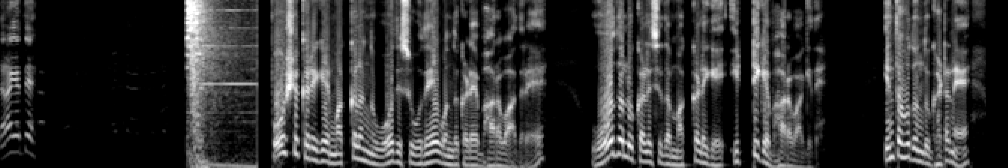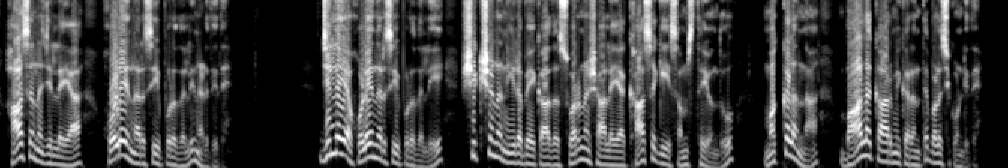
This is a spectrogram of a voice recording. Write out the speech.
ಚೆನ್ನಾಗೈತಿ ಪೋಷಕರಿಗೆ ಮಕ್ಕಳನ್ನು ಓದಿಸುವುದೇ ಒಂದು ಕಡೆ ಭಾರವಾದರೆ, ಓದಲು ಕಳಿಸಿದ ಮಕ್ಕಳಿಗೆ ಇಟ್ಟಿಗೆ ಭಾರವಾಗಿದೆ. ಇಂತಹುದೊಂದು ಘಟನೆ ಹಾಸನ ಜಿಲ್ಲೆಯ ಹೊಳೆ ನರಸೀಪುರದಲ್ಲಿ ನಡೆದಿದೆ. ಜಿಲ್ಲೆಯ ಹೊಳೆ ನರಸೀಪುರದಲ್ಲಿ ಶಿಕ್ಷಣ ನೀಡಬೇಕಾದ ಸ್ವರ್ಣಶಾಲೆಯ ಖಾಸಗಿ ಸಂಸ್ಥೆಯೊಂದು ಮಕ್ಕಳನ್ನ ಬಾಲಕಾರ್ಮಿಕರಂತೆ ಬಳಸಿಕೊಂಡಿದೆ.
